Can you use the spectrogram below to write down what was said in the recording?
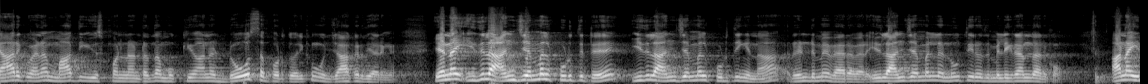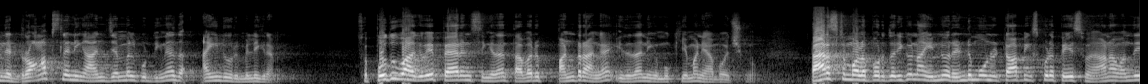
யாருக்கு வேணால் மாற்றி யூஸ் பண்ணலான்றது தான் முக்கியமான டோஸை பொறுத்த வரைக்கும் கொஞ்சம் ஜாக்கிரதையாக இருங்க. ஏன்னா இதில் அஞ்சு எம்எல் கொடுத்துட்டு இதில் அஞ்சு எம்எல் கொடுத்தீங்கன்னா ரெண்டுமே வேறு வேறு. இதில் அஞ்சு எம்எல்ல நூற்றி இருபது மில்லிகிராம் தான் இருக்கும். ஆனால் இந்த ட்ராப்ஸில் நீங்கள் அஞ்சு எம்எல் கொடுத்தீங்கன்னா அது ஐநூறு மில்லிகிராம் ஸோ பொதுவாகவே பேரண்ட்ஸ் இங்கே தான் தவறு பண்ணுறாங்க இதை தான் நீங்கள் முக்கியமாக ஞாபகம் வச்சுக்கணும். பேரஸ்டமாலை பொறுத்த வரைக்கும் நான் இன்னும் ரெண்டு மூணு டாபிக்ஸ் கூட பேசுவேன். ஆனால் வந்து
